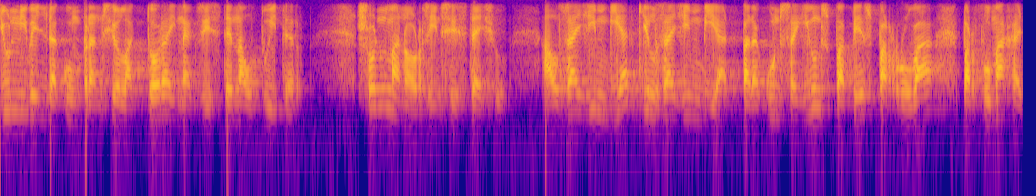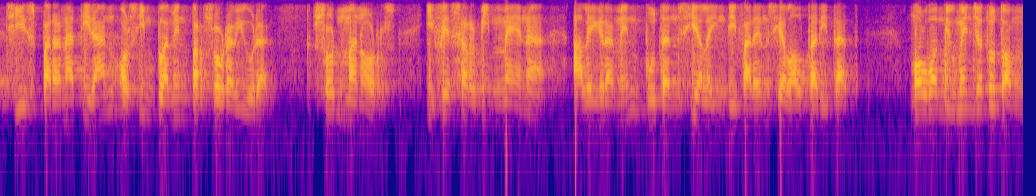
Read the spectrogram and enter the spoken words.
i un nivell de comprensió lectora inexistent al Twitter. Són menors, insisteixo. Els hagi enviat qui els hagi enviat, per aconseguir uns papers per robar, per fumar hachís, per anar tirant o simplement per sobreviure. Són menors, i fer servir mena alegrement potencia la indiferència a l'alteritat. Molt bon diumenge a tothom!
